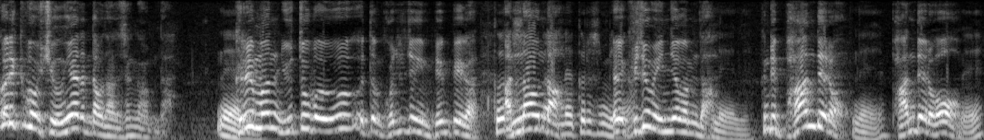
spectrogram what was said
꺼리낌 없이 응해야 된다고 나는 생각합니다. 네. 그러면 유튜버의 어떤 고질적인 병폐가 안 그렇습니다. 나온다. 네, 그렇습니다. 예, 그 점을 인정합니다. 네, 네. 근데 반대로 네. 반대로 네.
